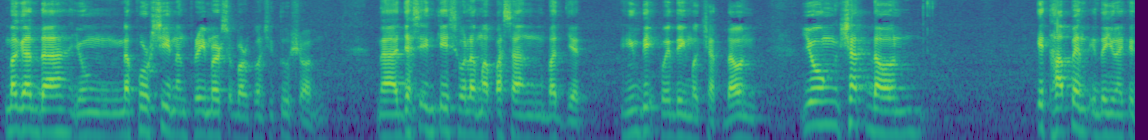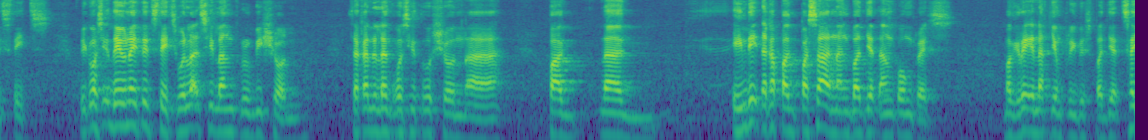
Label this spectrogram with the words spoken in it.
maganda, yung na-foresee ng framers of our Constitution, na just in case walang mapasang budget, hindi pwedeng mag-shutdown. Yung shutdown, it happened in the United States. Because in the United States, wala silang provision sa kanilang constitution na pag nag hindi nakapagpasa ng budget ang Congress, mag-reenact yung previous budget. Sa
